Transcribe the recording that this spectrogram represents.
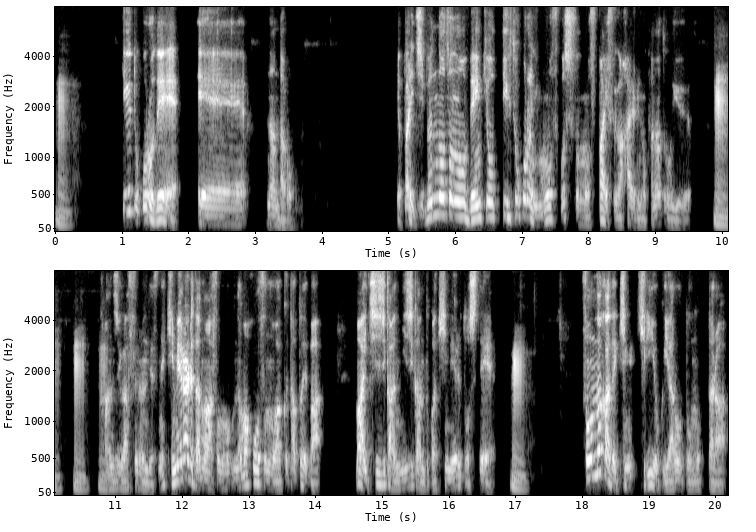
うん。っていうところで、えー、なんだろう。やっぱり自分のその勉強っていうところにもう少しそのスパイスが入るのかなという感じがするんですね。決められたまあその生放送の枠、例えば、まあ1時間、2時間とか決めるとして、うん。その中でき切りよくやろうと思ったら、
